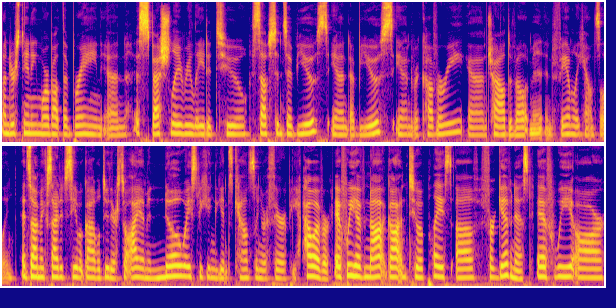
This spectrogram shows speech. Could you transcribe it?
understanding more about the brain and especially related to substance abuse and abuse and recovery and child development and family counseling. And so I'm excited to see what God will do there. So I am in no way speaking against counseling or therapy. However, if we have not gotten to a place of forgiveness, if we are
